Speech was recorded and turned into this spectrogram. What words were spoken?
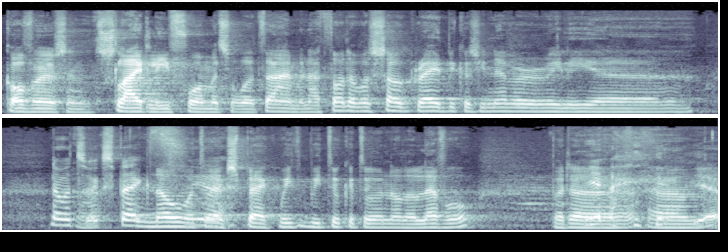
covers and slightly formats all the time. And I thought it was so great because you never really. Uh, Know what to uh, expect? Know what to expect. We, we took it to another level, but uh, Yeah. um, Yeah.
